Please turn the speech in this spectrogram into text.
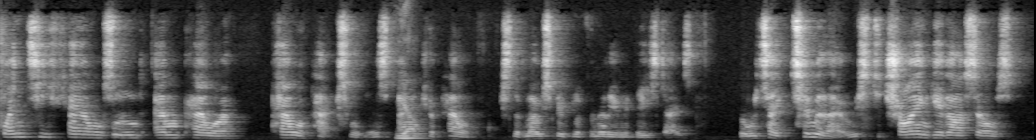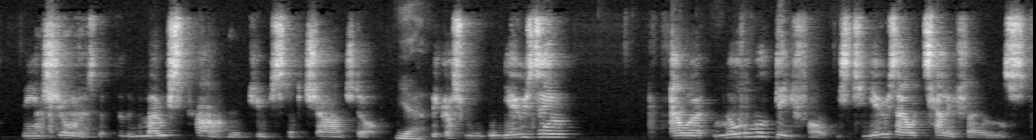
20,000 amp hour power packs with us, Yeah. Anker power packs that most people are familiar with these days. But we take two of those to try and give ourselves the insurance that for the most part we'll keep stuff charged up yeah, because we'll be using our normal default is to use our telephones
